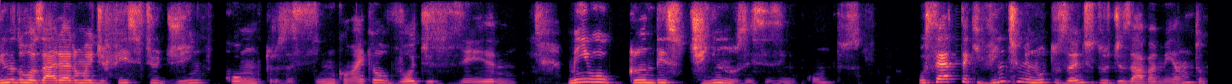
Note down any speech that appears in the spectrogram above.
Linda do Rosário era um edifício de encontros, assim, como é que eu vou dizer? Meio clandestinos esses encontros. O certo é que 20 minutos antes do desabamento,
